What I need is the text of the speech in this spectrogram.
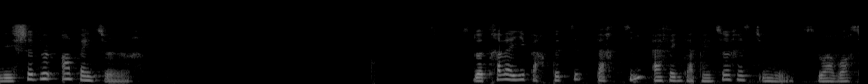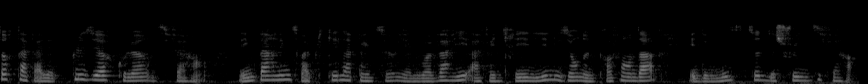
Les cheveux en peinture. Tu dois travailler par petites parties afin que ta peinture reste humide. Tu dois avoir sur ta palette plusieurs couleurs différentes. Ligne par ligne, tu vas appliquer la peinture et elle doit varier afin de créer l'illusion d'une profondeur et d'une multitude de cheveux différents.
